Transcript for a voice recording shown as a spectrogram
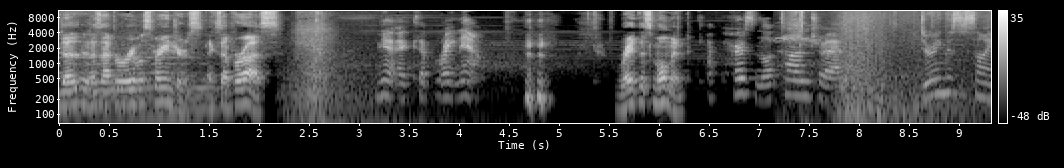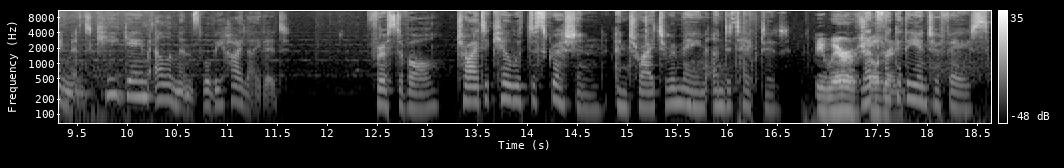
does, doesn't have to worry about strangers except for us. Yeah, except right now. Right this moment. A personal contract. During this assignment, key game elements will be highlighted. First of all, try to kill with discretion and try to remain undetected. Beware of children. Let's look at the interface.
